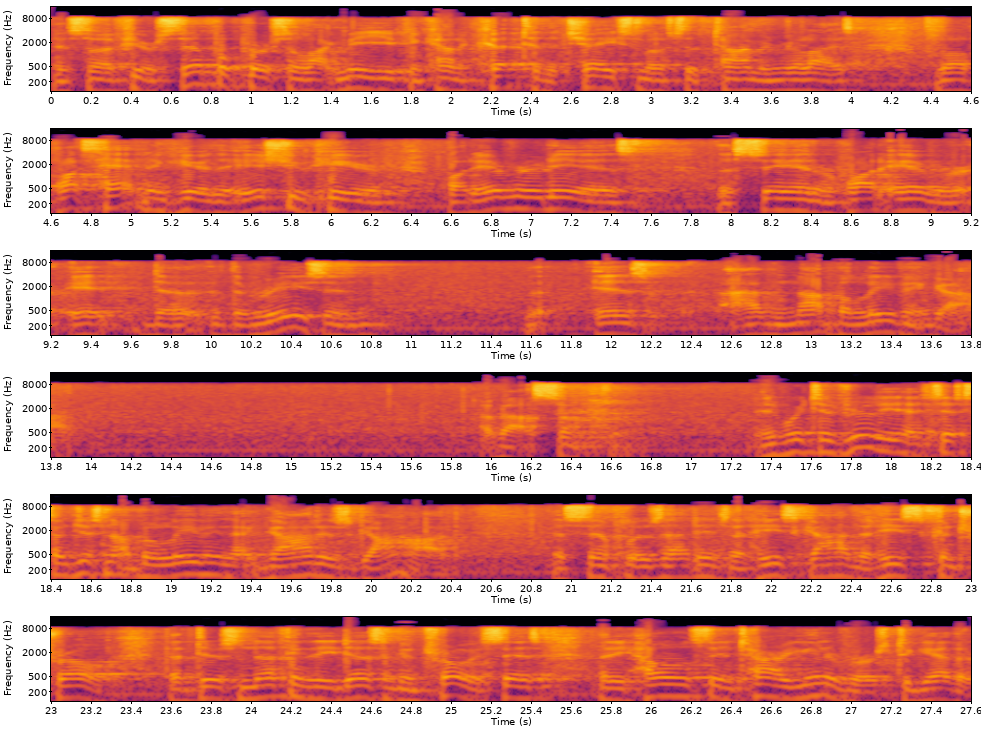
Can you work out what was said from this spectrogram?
and so if you're a simple person like me, you can kind of cut to the chase most of the time and realize, well, what's happening here, the issue here, whatever it is, the sin or whatever, it, the, the reason is I'm not believing God about something. And which is really, it's just, I'm just not believing that God is God. As simple as that is, that He's God, that He's control, that there's nothing that He doesn't control. It says that He holds the entire universe together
